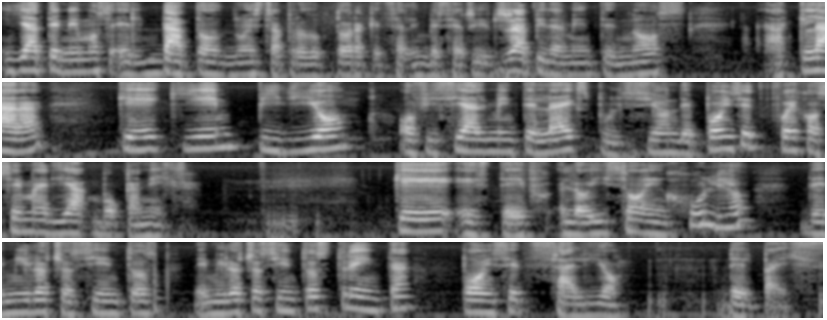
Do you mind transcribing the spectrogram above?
ya tenemos el dato, nuestra productora que sale en Becerril rápidamente nos aclara que quien pidió oficialmente la expulsión de Poinsett fue José María Bocanegra, que este, lo hizo en julio de, 1800, de 1830 Poinsett salió del país.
